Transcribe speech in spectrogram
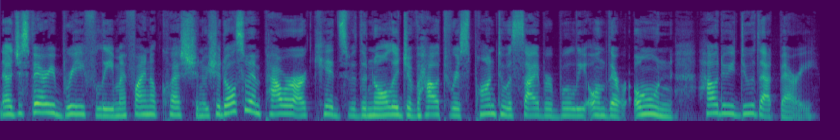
Now, just very briefly, my final question. We should also empower our kids with the knowledge of how to respond to a cyberbully on their own. How do we do that, Barry?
